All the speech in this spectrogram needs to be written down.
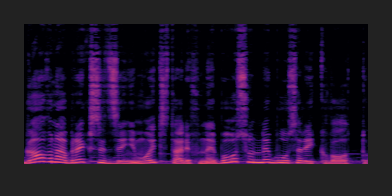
Galvenā Brexit ziņa - muitas tarifu nebūs un nebūs arī kvotu.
